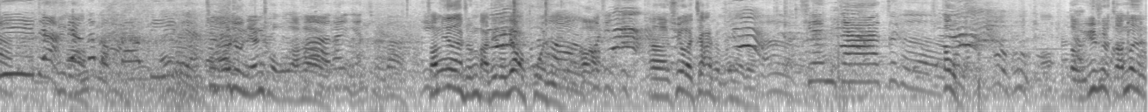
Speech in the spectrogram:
低一点，不要那么高，低一点。这锅就粘稠了啊，哈。它是粘稠了。咱们现在准备把这个料和进去嗯，放啊。进去。呃，需要加什么呢？呃，先加这个豆腐豆腐。都啊，等于是咱们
